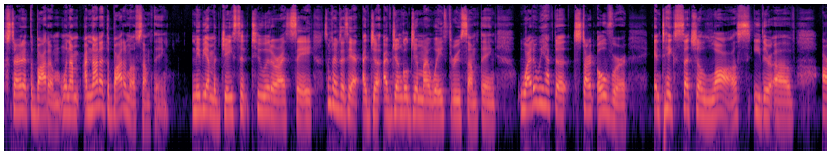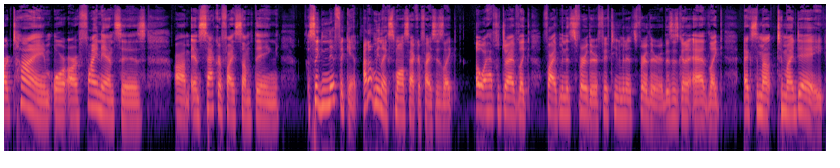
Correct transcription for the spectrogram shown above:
start at the bottom when I'm I'm not at the bottom of something. Maybe I'm adjacent to it, or I say sometimes I say I, I I've jungle gym my way through something. Why do we have to start over and take such a loss either of our time or our finances um, and sacrifice something significant? I don't mean like small sacrifices, like oh, I have to drive like five minutes further, 15 minutes further. This is going to add like X amount to my day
